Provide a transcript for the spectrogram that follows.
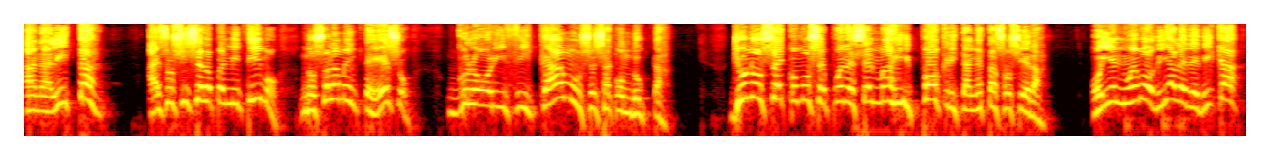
analistas? A eso sí se lo permitimos. No solamente eso, glorificamos esa conducta. Yo no sé cómo se puede ser más hipócrita en esta sociedad. Hoy el nuevo día le dedica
